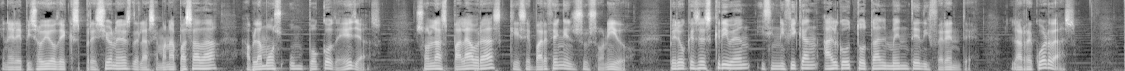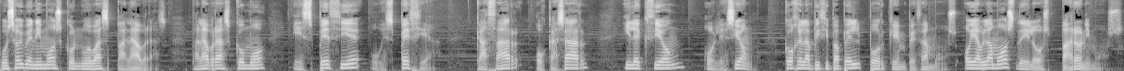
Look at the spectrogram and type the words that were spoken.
en el episodio de expresiones de la semana pasada hablamos un poco de ellas. Son las palabras que se parecen en su sonido pero que se escriben y significan algo totalmente diferente. ¿Las recuerdas? Pues hoy venimos con nuevas palabras, palabras como especie o especia, cazar o casar y lección o lesión. Coge lápiz y papel porque empezamos. Hoy hablamos de los parónimos.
